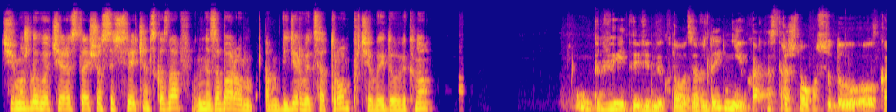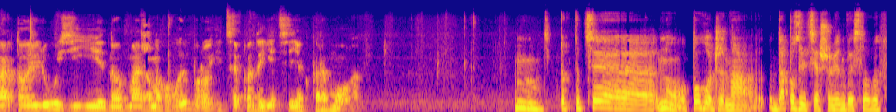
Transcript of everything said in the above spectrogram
Чи можливо через те, що Сечин сказав, незабаром там відірветься тромб чи вийде у вікно? Війти від вікно завжди ні. Карта страшного суду, карта ілюзії необмеженого вибору, і це подається як перемога. Тобто, це ну погоджена да, позиція, що він висловив.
